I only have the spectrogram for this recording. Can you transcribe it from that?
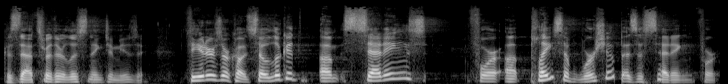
because that's where they're listening to music. Theaters are closed. So look at um, settings for a place of worship as a setting for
